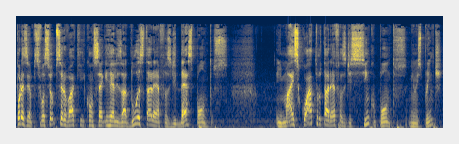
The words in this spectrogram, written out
Por exemplo, se você observar que consegue realizar duas tarefas de 10 pontos, e mais quatro tarefas de 5 pontos em um sprint,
